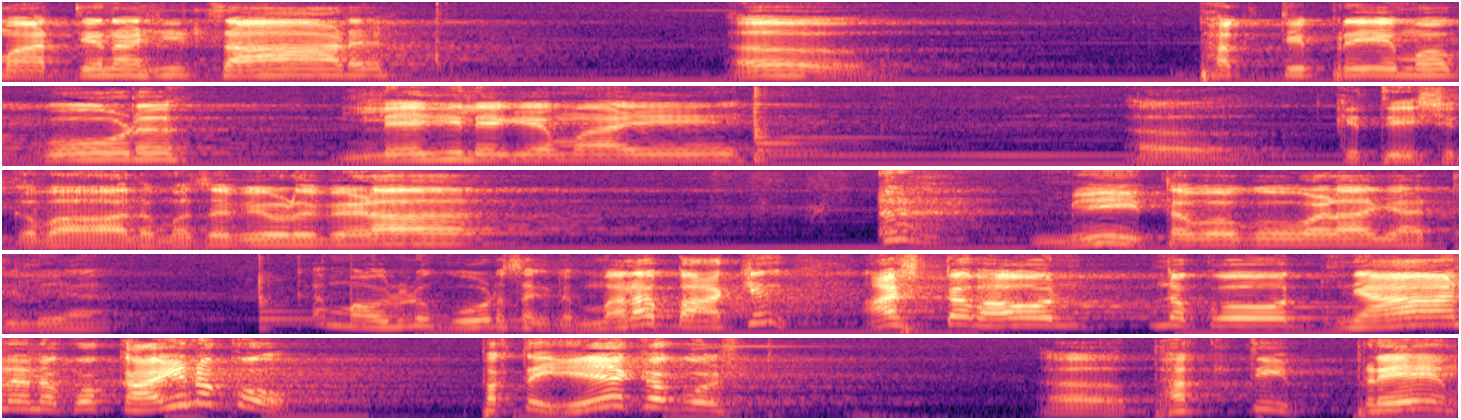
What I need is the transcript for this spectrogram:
माते नाही चाड अ भक्ती प्रेम गोड लेगी लेगे माये अ किती शिकवाल मज वेळ वेळा मी तव गोवळा यातील या का माऊलीनं गोड सांगितलं? मला बाकी अष्टभाव नको ज्ञान नको काही नको. फक्त एक गोष्ट. अ, भक्ती प्रेम.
